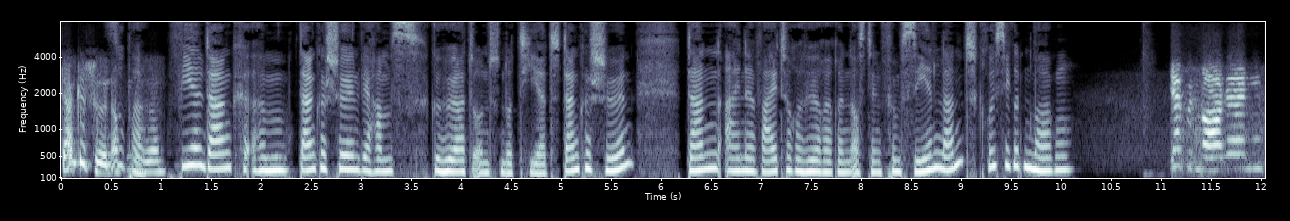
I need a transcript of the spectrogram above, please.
Dankeschön. Super. Vielen Dank. Ähm, Dankeschön. Wir haben es gehört und notiert. Dankeschön. Dann eine weitere Hörerin aus dem Fünfseenland. Grüß Sie, guten Morgen. Ja, guten Morgen.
